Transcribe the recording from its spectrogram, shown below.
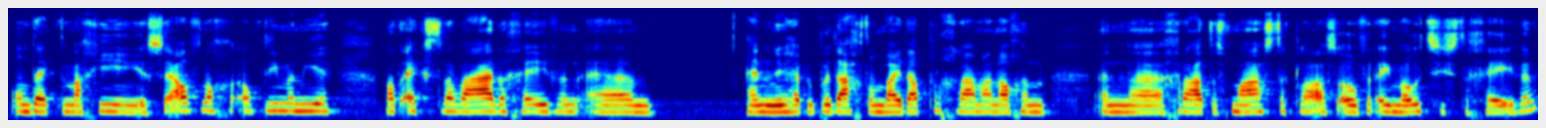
Ontdek de Magie in Jezelf nog op die manier wat extra waarde geven. Um, en nu heb ik bedacht om bij dat programma nog een, een gratis masterclass over emoties te geven.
